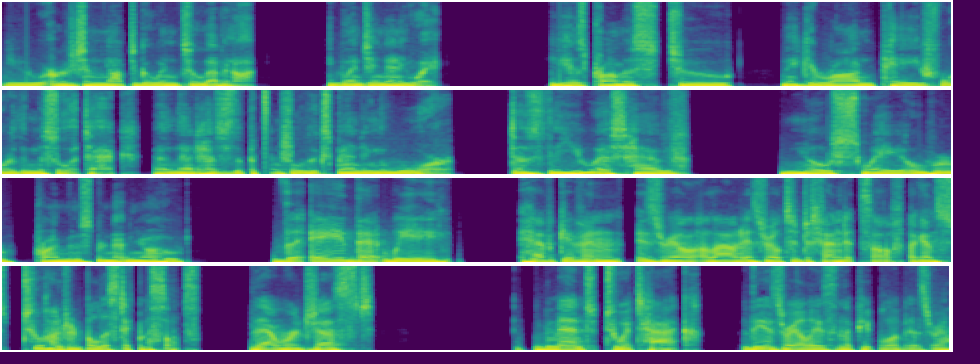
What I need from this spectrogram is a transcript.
You urged him not to go into Lebanon. He went in anyway. He has promised to make Iran pay for the missile attack, and that has the potential of expanding the war. Does the U.S. have no sway over Prime Minister Netanyahu? The aid that we have given Israel allowed Israel to defend itself against 200 ballistic missiles that were just meant to attack the Israelis and the people of Israel.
